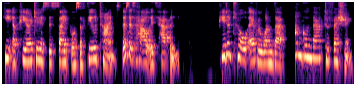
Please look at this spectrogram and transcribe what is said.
he appeared to his disciples a few times. This is how it's happened. Peter told everyone that I'm going back to fishing,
